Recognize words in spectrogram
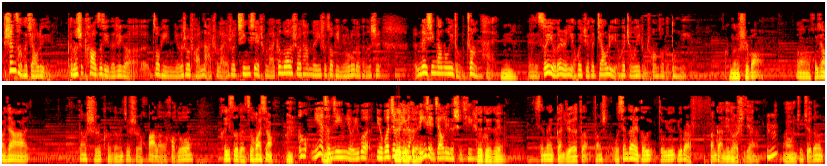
深层的焦虑，可能是靠自己的这个作品，有的时候传达出来，有时候倾泻出来，更多的时候他们的艺术作品流露的可能是呃内心当中一种状态。嗯，呃，所以有的人也会觉得焦虑也会成为一种创作的动力。可能是吧。嗯，回想一下，当时可能就是画了好多黑色的自画像。然后你也曾经有一过、有过这么一个很明显焦虑的时期，是吧？对对对，现在感觉当当时，我现在都都有有点反感那段时间。嗯，嗯，就觉得，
